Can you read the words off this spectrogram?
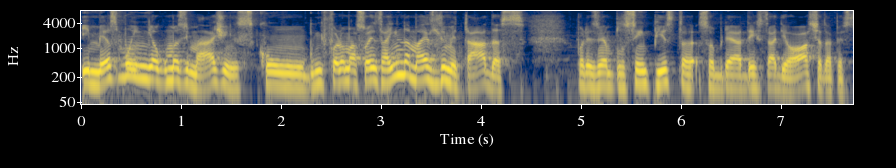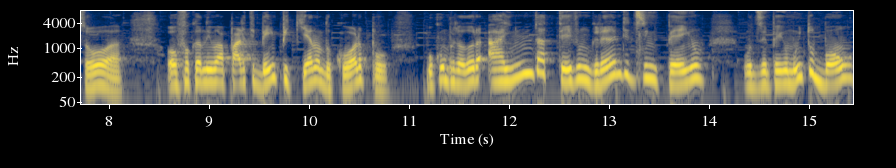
E mesmo em algumas imagens com informações ainda mais limitadas, por exemplo, sem pista sobre a densidade óssea da pessoa, ou focando em uma parte bem pequena do corpo, o computador ainda teve um grande desempenho, um desempenho muito bom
